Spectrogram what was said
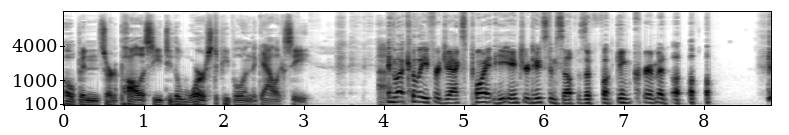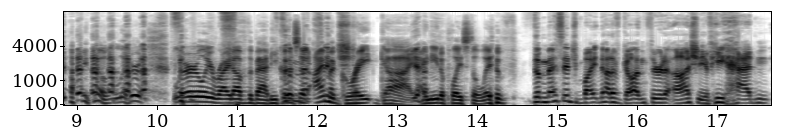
open sort of policy to the worst people in the galaxy and luckily for Jack's point, he introduced himself as a fucking criminal. I know, literally, literally right off the bat, he could have said, "I'm a great guy. Yeah. I need a place to live." the message might not have gotten through to Ashi if he hadn't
